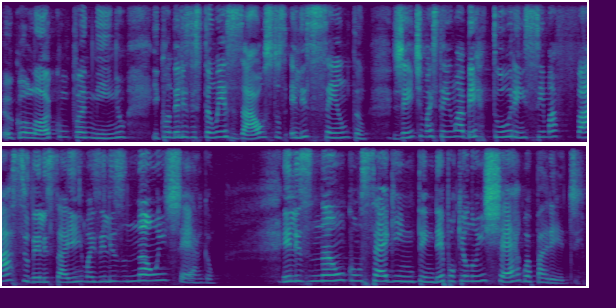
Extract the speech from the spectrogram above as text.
eu coloco um paninho, e quando eles estão exaustos, eles sentam. Gente, mas tem uma abertura em cima fácil deles sair, mas eles não enxergam. Eles não conseguem entender porque eu não enxergo a parede.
